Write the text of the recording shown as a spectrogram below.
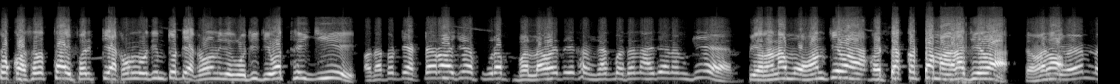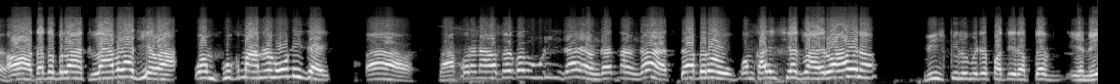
તો કસરત થાય ફરી ટેકનોલોજી તો ટેકનોલોજી જેવા થઈ જઈએ. અથવા તો ટ્રેક્ટર આવે છે પૂરા ભલા હોય તો એક હંગાત બધા ના જાય એમ ઘેર પેલાના મોહન કેવા હટ્ટા કટ્ટા મારા જેવા. તમારા કેવાય એમ ને? હા અત્યારે તો પેલા લાબડા જેવા. ઓમ ફૂક મારને ઉડી જાય. હા ભાખોરા ના આવતો કોઈ ઉડીને જાય હંગાત ના હંગાત. ત્યાં પેલો ઓમ ખાલી સેજ વાયરો આવે ને વીસ કિલોમીટર પ્રતિ રફતાર એને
